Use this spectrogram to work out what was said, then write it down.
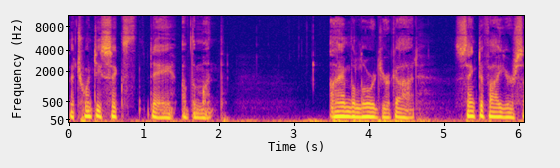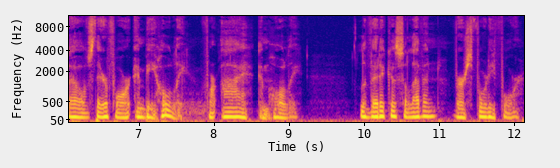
the twenty sixth day of the month. I am the Lord your God. Sanctify yourselves therefore and be holy, for I am holy. Leviticus 11, verse 44.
